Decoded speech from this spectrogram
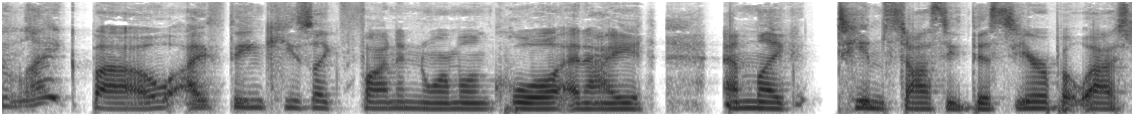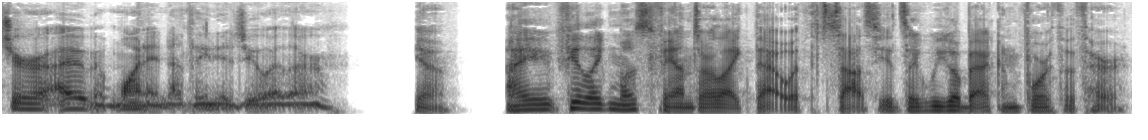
like Beau. I think he's like fun and normal and cool. And I am like Team Stassi this year, but last year I wanted nothing to do with her. Yeah, I feel like most fans are like that with Stassi. It's like we go back and forth with her.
